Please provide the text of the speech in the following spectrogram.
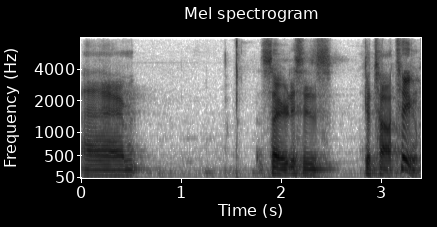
Um, so this is guitar two.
